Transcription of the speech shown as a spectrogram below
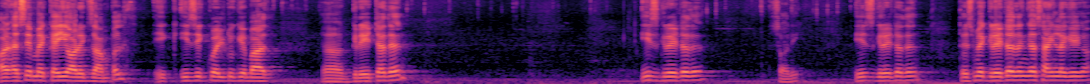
और ऐसे मैं कई और एग्जांपल एक इज़ इक्वल टू के बाद greater than is greater than sorry is greater than तो इसमें ग्रेटर देन का साइन लगेगा।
